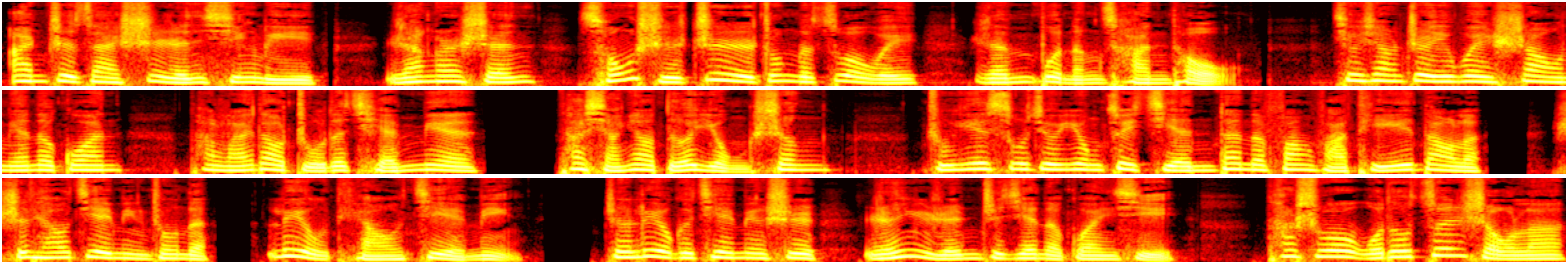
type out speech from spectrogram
安置在世人心里。然而，神从始至终的作为，人不能参透。就像这一位少年的官，他来到主的前面，他想要得永生，主耶稣就用最简单的方法提到了十条诫命中的六条诫命。这六个诫命是人与人之间的关系。”他说：“我都遵守了，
